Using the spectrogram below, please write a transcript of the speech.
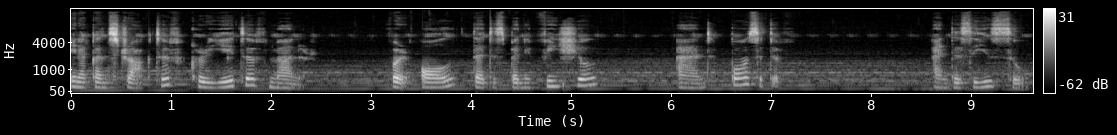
in a constructive, creative manner for all that is beneficial and positive. And this is so.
